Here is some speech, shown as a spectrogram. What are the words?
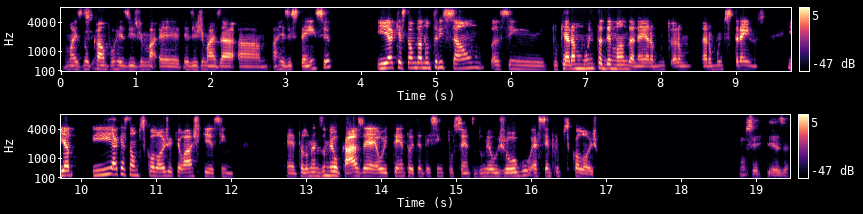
mas no Sim. campo exige, é, exige mais a, a, a, resistência. E a questão da nutrição, assim, porque era muita demanda, né? Era muito, eram, eram muitos treinos. E a, e a questão psicológica, que eu acho que, assim, é, pelo menos no meu caso, é 80%, 85% do meu jogo é sempre o psicológico. Com certeza.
